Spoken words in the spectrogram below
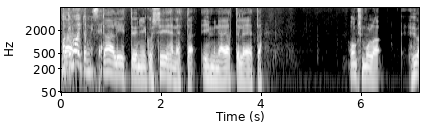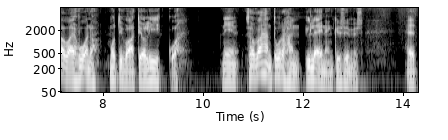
motivoitumiseen? Tämä liittyy niinku siihen, että ihminen ajattelee, että onko mulla hyvä vai huono motivaatio liikkua. Niin se on vähän turhan yleinen kysymys. Et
